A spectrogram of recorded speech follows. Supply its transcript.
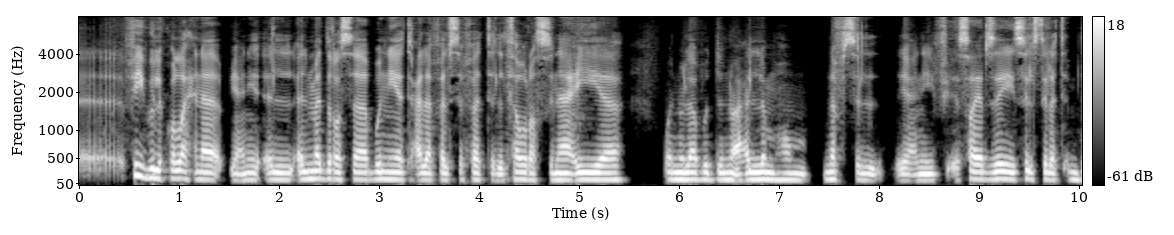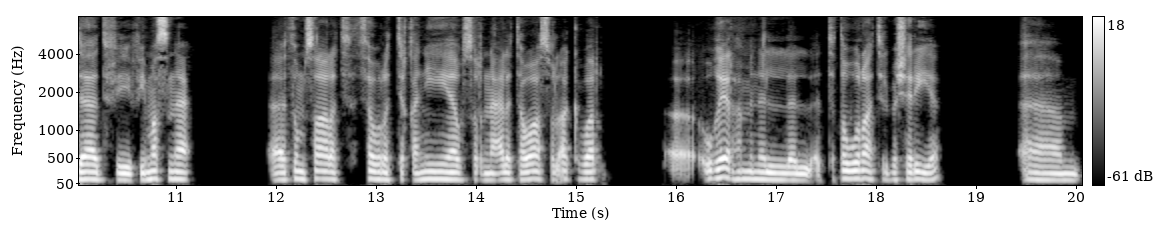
آه، في يقول لك والله إحنا يعني ال- المدرسة بنيت على فلسفة الثورة الصناعية وإنه لابد إنه أعلمهم نفس ال يعني صاير زي سلسلة إمداد في في مصنع. آه، ثم صارت الثوره التقنيه وصرنا على تواصل أكبر آه، وغيرها من ال- ال- التطورات البشرية. آم،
